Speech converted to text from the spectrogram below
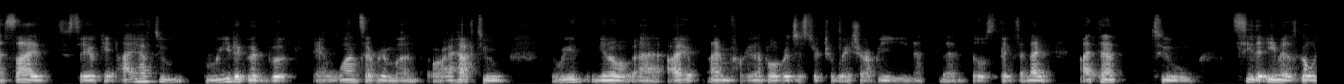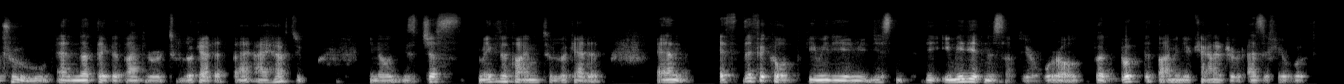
aside to say, okay, I have to read a good book once every month, or I have to read, you know, uh, I, I'm, for example, registered to HRB and, and, those things. And I, I tend to see the emails go through and not take the time to, to look at it. I, I have to, you know, just make the time to look at it. And it's difficult give me the, the immediateness of your world, but book the time in your calendar as if you're booked.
